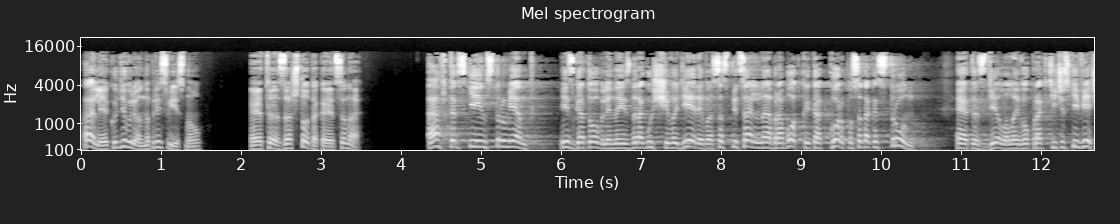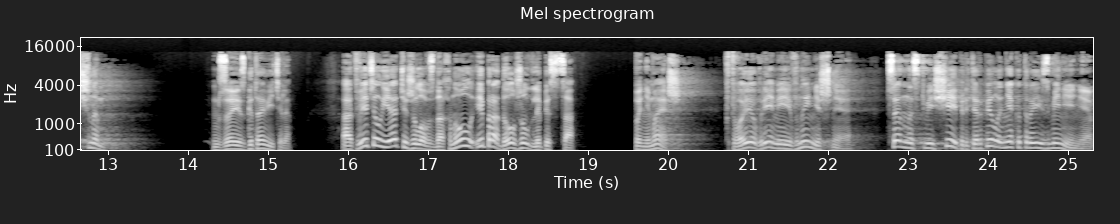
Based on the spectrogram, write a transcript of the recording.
Олег удивленно присвистнул. «Это за что такая цена?» «Авторский инструмент, изготовленный из дорогущего дерева со специальной обработкой как корпуса, так и струн. Это сделало его практически вечным». «За изготовителя». Ответил я, тяжело вздохнул и продолжил для песца. «Понимаешь, в твое время и в нынешнее ценность вещей претерпела некоторые изменения.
